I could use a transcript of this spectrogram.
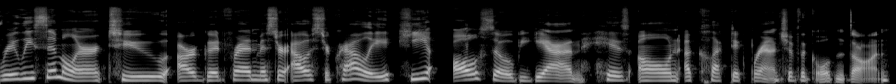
really similar to our good friend Mr. Aleister Crowley, he also began his own eclectic branch of the Golden Dawn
